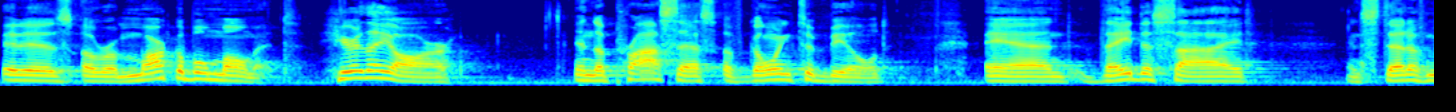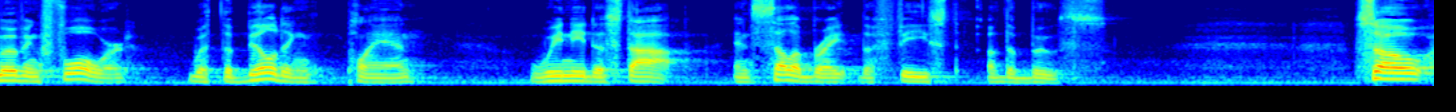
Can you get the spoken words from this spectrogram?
It is a remarkable moment. Here they are in the process of going to build, and they decide instead of moving forward with the building plan, we need to stop and celebrate the Feast of the Booths. So,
